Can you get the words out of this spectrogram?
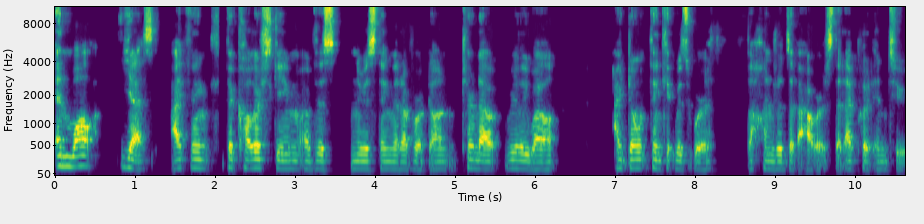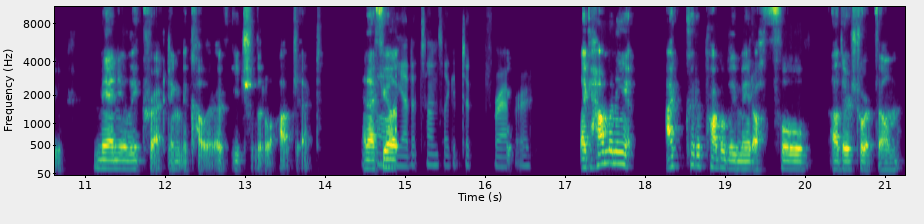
And while yes, I think the color scheme of this newest thing that I've worked on turned out really well, I don't think it was worth the hundreds of hours that I put into manually correcting the color of each little object. And I feel Oh, like yeah, that sounds like it took forever. like how many I could have probably made a full other short film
